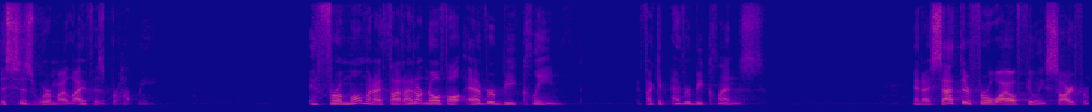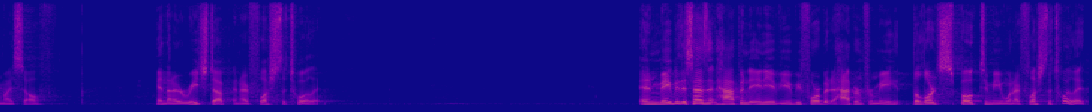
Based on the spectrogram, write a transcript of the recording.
This is where my life has brought me. And for a moment, I thought, I don't know if I'll ever be clean, if I can ever be cleansed. And I sat there for a while feeling sorry for myself. And then I reached up and I flushed the toilet. And maybe this hasn't happened to any of you before, but it happened for me. The Lord spoke to me when I flushed the toilet.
